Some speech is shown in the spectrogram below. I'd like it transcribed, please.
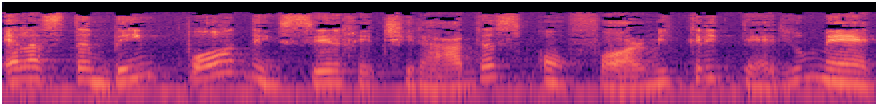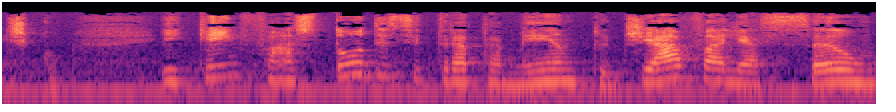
Elas também podem ser retiradas conforme critério médico. E quem faz todo esse tratamento de avaliação,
